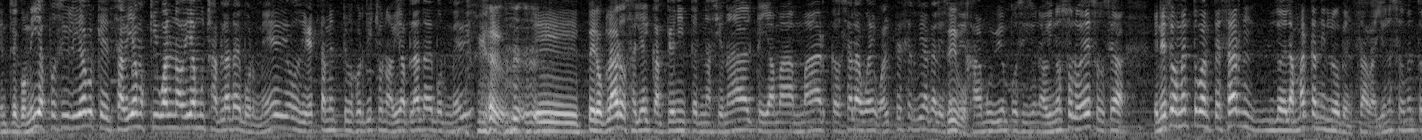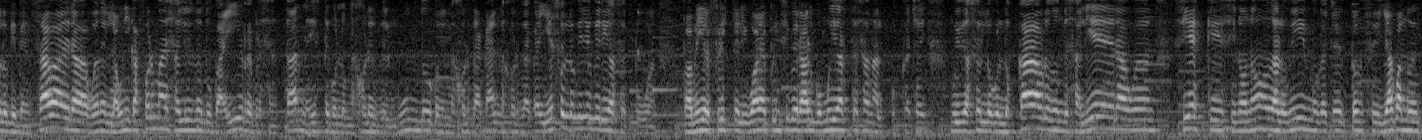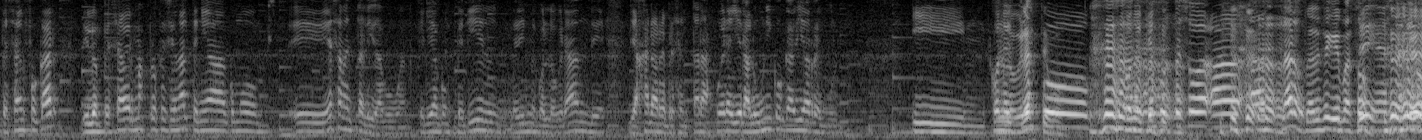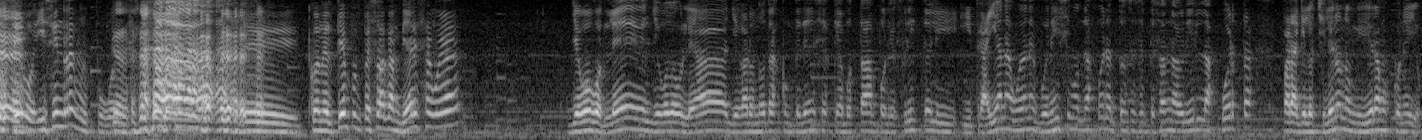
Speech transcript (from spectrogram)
entre comillas posibilidad porque sabíamos que igual no había mucha plata de por medio, o directamente, mejor dicho, no había plata de por medio. Claro. Eh, pero claro, salía el campeón internacional, te llamaban marca, o sea, la weá igual te servía caleta, Sí, te dejaba muy bien posicionado. Y no solo eso, o sea, en ese momento para empezar, lo de las marcas ni lo pensaba. Yo en ese momento lo que pensaba era, bueno, la única forma de salir de tu país, representar, medirte con los mejores del mundo, con el mejor de acá, el mejor de acá. Y eso es lo que yo quería hacer, pues bueno. Para mí el freestyle igual al principio era algo muy artesanal, pues, ¿cachai? Muy de hacerlo con los cabros, donde saliera, weón. Si es que, si no, no, da lo mismo, ¿cachai? Entonces ya cuando me empecé a enfocar y lo empecé a ver más profesional, tenía como eh, esa mentalidad, pues bueno. Quería competir, medirme con los grandes, viajar a representar afuera y era lo único que había Red Bull. Y con el tiempo, con el tiempo empezó a, a- claro, Parece que pasó. Sí, Sí, pues, sí, pues, y sin Red Bull, pues. Eh, con el tiempo empezó a cambiar esa weá. Llegó God Level, llegó AA, llegaron otras competencias que apostaban por el freestyle y, y traían a weones buenísimos de afuera, entonces empezaron a abrir las puertas para que los chilenos nos midiéramos con ellos.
